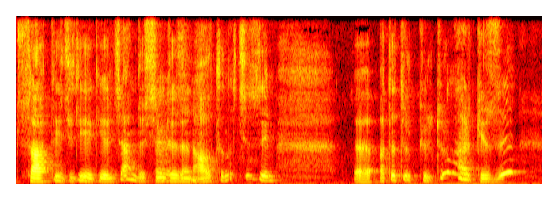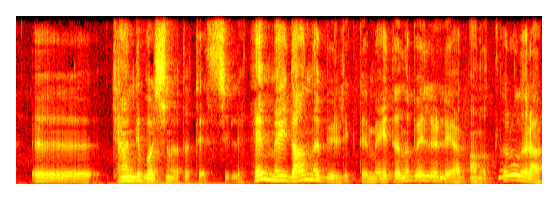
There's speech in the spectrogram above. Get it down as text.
sahteciliğe gireceğim de şimdiden altını çizeyim. E, Atatürk Kültür Merkezi e, kendi başına da tescilli. Hem meydanla birlikte meydanı belirleyen anıtlar olarak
